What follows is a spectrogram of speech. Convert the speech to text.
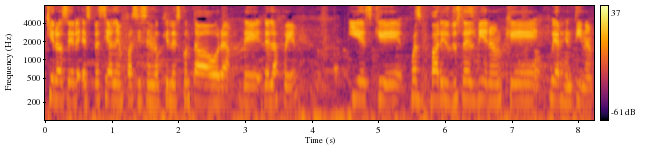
quiero hacer especial énfasis en lo que les contaba ahora de, de la fe. Y es que, pues, varios de ustedes vieron que fui a Argentina.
